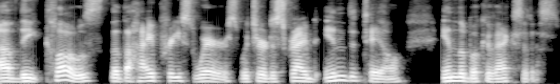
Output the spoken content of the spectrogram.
of the clothes that the high priest wears, which are described in detail in the book of Exodus.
